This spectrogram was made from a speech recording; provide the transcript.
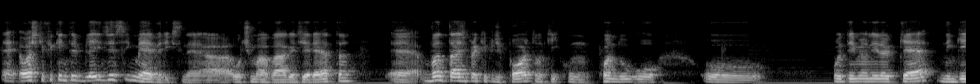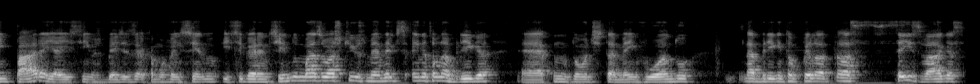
é, eu acho que fica entre Blazers e Mavericks, né? A última vaga direta. É, vantagem para a equipe de Portland, que com, quando o, o, o Damian Lillard quer, ninguém para, e aí sim os Blazers acabam vencendo e se garantindo, mas eu acho que os Mavericks ainda estão na briga, é, com o Doncic também voando na briga, então pela, pelas seis vagas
